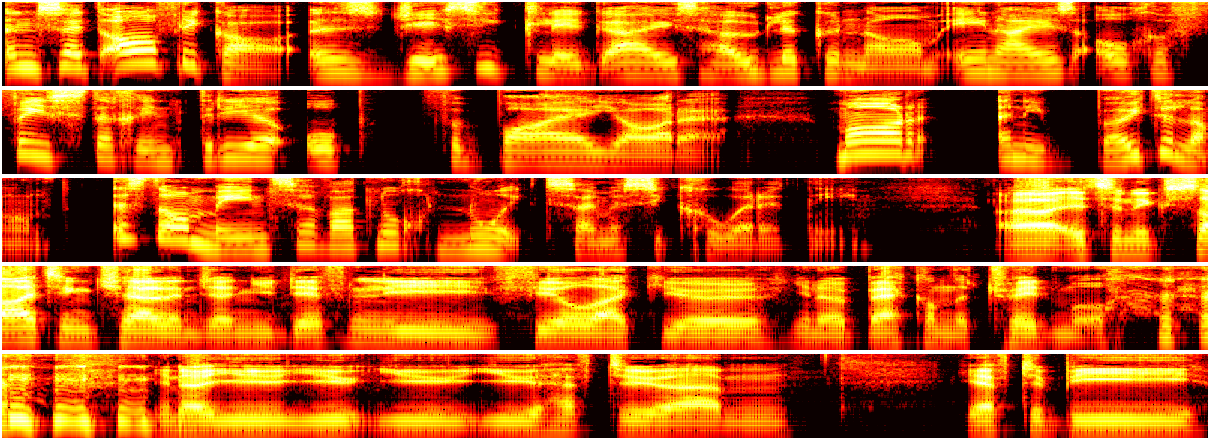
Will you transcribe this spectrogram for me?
In Suid-Afrika is Jesse Clegg hy is houdelike naam en hy is al gevestig en tree op vir baie jare. Maar in die buiteland is daar mense wat nog nooit sy musiek gehoor het nie. Uh, it's an exciting challenge, and you definitely feel like you're, you know, back on the treadmill. you know, you you you you have to um, you have to be,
